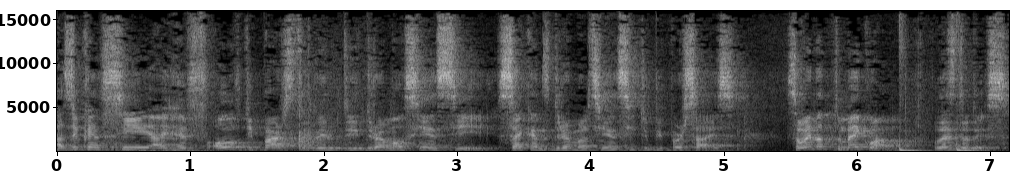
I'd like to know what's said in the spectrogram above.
As you can see, I have all of the parts to build the Dremel CNC, second Dremel CNC to be precise. So why not to make one? Let's do this.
